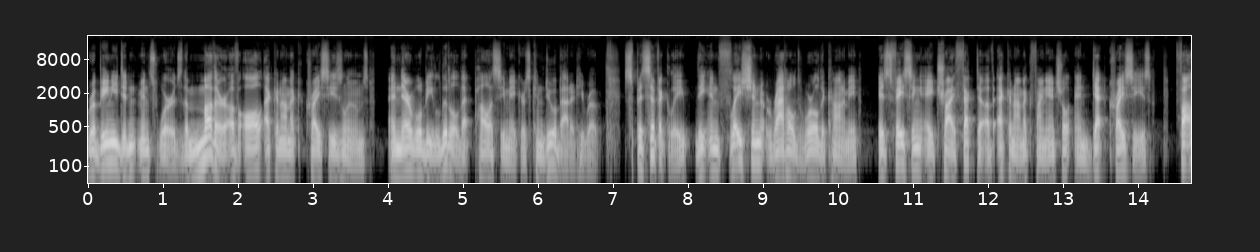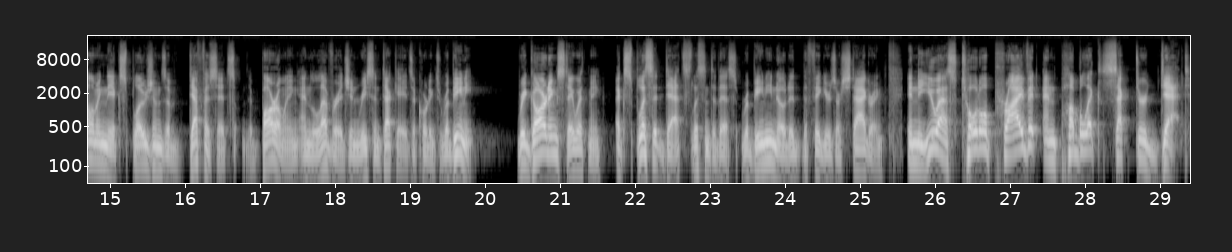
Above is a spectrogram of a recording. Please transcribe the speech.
Roubini didn't mince words. The mother of all economic crises looms, and there will be little that policymakers can do about it, he wrote. Specifically, the inflation rattled world economy is facing a trifecta of economic, financial, and debt crises following the explosions of deficits, borrowing, and leverage in recent decades, according to Roubini. Regarding, stay with me, explicit debts, listen to this. Roubini noted the figures are staggering. In the U.S., total private and public sector debt,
